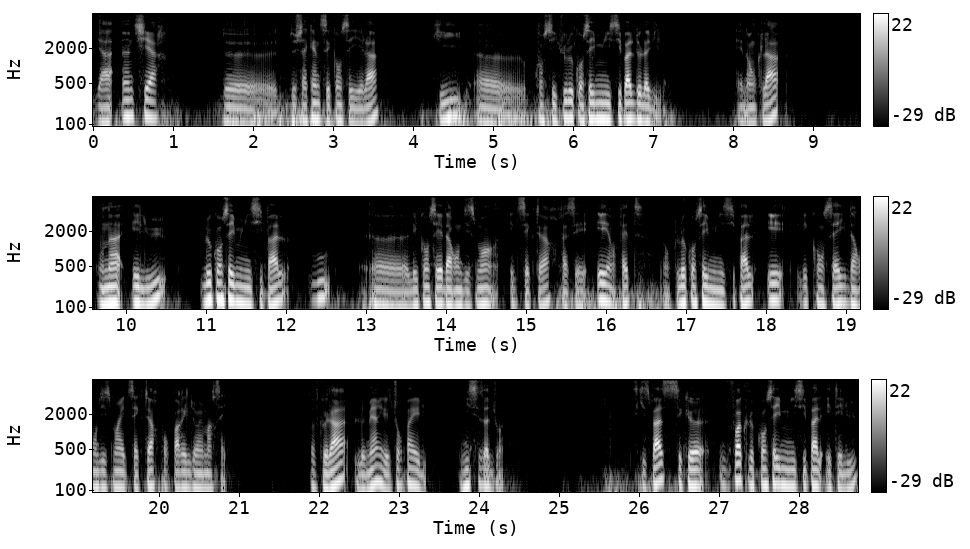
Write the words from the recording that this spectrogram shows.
il y a un tiers de, de chacun de ces conseillers-là qui euh, constitue le conseil municipal de la ville. Et donc là, on a élu le conseil municipal ou euh, les conseillers d'arrondissement et de secteur, enfin c'est et en fait, donc le conseil municipal et les conseils d'arrondissement et de secteur pour Paris, Lyon et Marseille. Sauf que là, le maire, il est toujours pas élu, ni ses adjoints. Ce qui se passe, c'est que une fois que le conseil municipal est élu,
